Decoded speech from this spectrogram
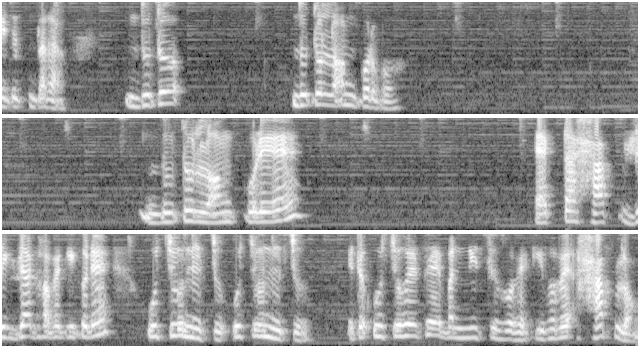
এই যে, দাঁড়াও, দুটো দুটো লং করব। দুটো লং করে একটা হাফ জিগজাগ হবে কি করে? উঁচু, নিচু উঁচু, নিচু। এটা উঁচু হয়েছে, এবার নিচু হবে। কীভাবে? হাফ লং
